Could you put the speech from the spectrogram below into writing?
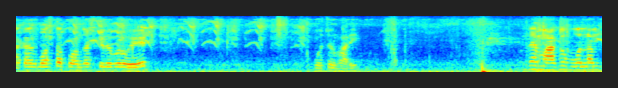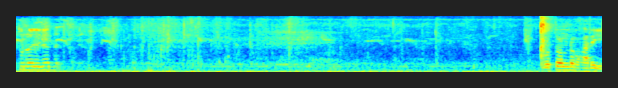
এক এক বস্তা পঞ্চাশ কিলো করে ওয়েট প্রচুর ভারী। মাকে বললাম তুলে দিতে। প্রচণ্ড ভারী।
